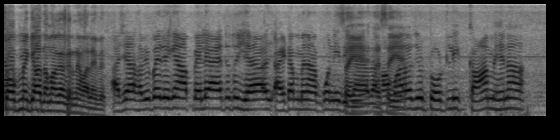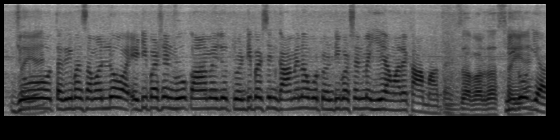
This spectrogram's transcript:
शॉप में क्या धमाका करने वाले हैं अच्छा हबीब भाई देखें आप पहले आए थे तो यह आइटम मैंने आपको नहीं दिखाया था। हमारा जो टोटली काम है ना जो तकरीबन समझ लो 80 परसेंट वो काम है जो 20 परसेंट काम है ना वो 20 परसेंट में ये हमारे काम आता है। ज़बरदस्त सही ठीक हो। गया?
